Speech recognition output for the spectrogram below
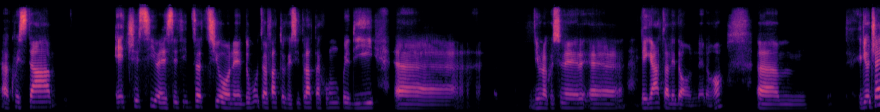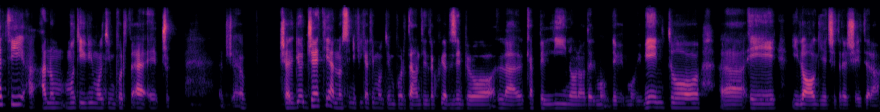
uh, questa eccessiva estetizzazione dovuta al fatto che si tratta comunque di, eh, di una questione eh, legata alle donne, no? Um, gli oggetti hanno motivi molto importanti, eh, cioè, cioè, cioè gli oggetti hanno significati molto importanti, tra cui ad esempio la, il cappellino no, del, del, movimento uh, e i loghi, eccetera, eccetera.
